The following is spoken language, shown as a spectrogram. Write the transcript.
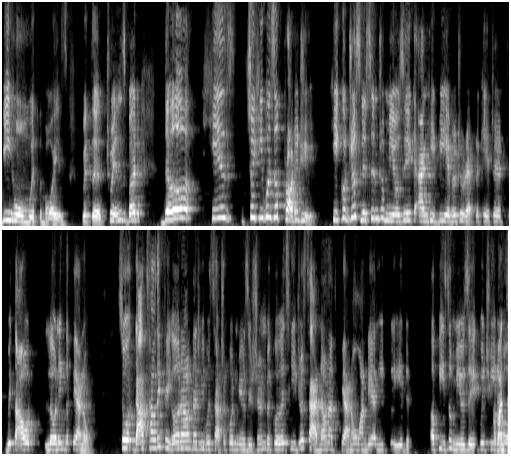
be home with the boys, with the twins. But the his so he was a prodigy. He could just listen to music and he'd be able to replicate it without learning the piano. So that's how they figured out that he was such a good musician because he just sat down at the piano one day and he played a piece of music which he must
